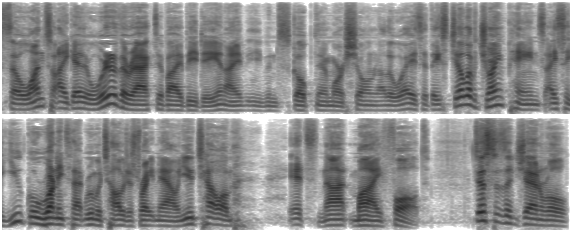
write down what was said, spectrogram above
So once I get rid of their active IBD, and I've even scoped them or shown in other ways, if they still have joint pains, I say, you go running to that rheumatologist right now and you tell them it's not my fault. Just as a general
